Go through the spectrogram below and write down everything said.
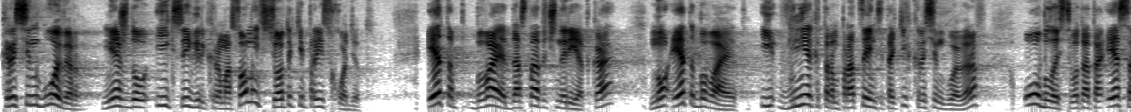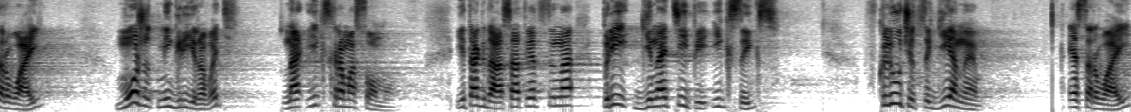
кроссинговер между X и Y хромосомой все-таки происходит. Это бывает достаточно редко, но это бывает. И в некотором проценте таких кроссинговеров область вот эта SRY может мигрировать на X-хромосому. И тогда, соответственно, при генотипе XX включатся гены SRY,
